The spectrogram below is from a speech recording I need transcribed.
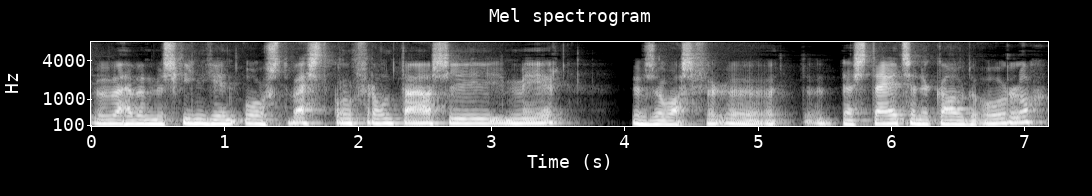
we hebben misschien geen Oost-West confrontatie meer, zoals uh, destijds in de Koude Oorlog.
